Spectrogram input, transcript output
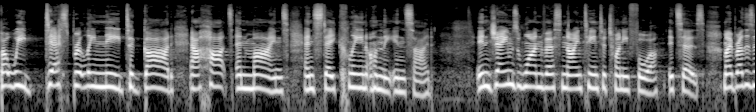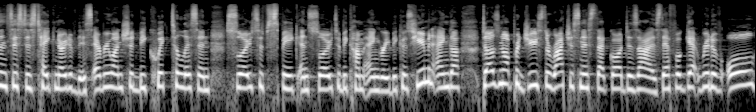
But we desperately need to guard our hearts and minds and stay clean on the inside. In James 1, verse 19 to 24, it says, My brothers and sisters, take note of this. Everyone should be quick to listen, slow to speak, and slow to become angry, because human anger does not produce the righteousness that God desires. Therefore, get rid of all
